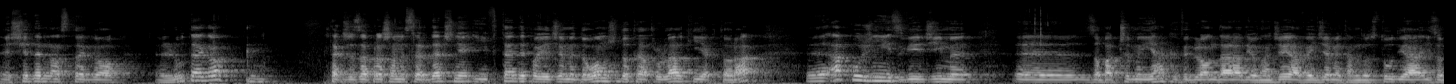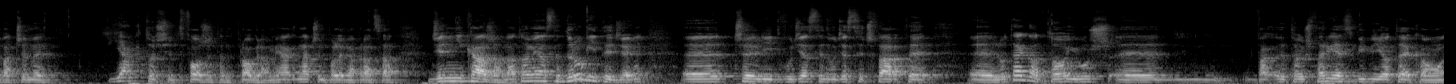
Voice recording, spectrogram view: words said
y, 17 lutego. Także zapraszamy serdecznie i wtedy pojedziemy do Łomży, do Teatru Lalki i Aktora. E, a później zwiedzimy, e, zobaczymy jak wygląda Radio Nadzieja, wejdziemy tam do studia i zobaczymy jak to się tworzy ten program, jak, na czym polega praca dziennikarza. Natomiast drugi tydzień, e, czyli 20-24 e, lutego, to już, to już ferie z biblioteką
